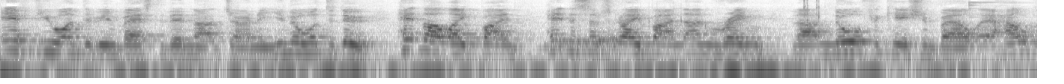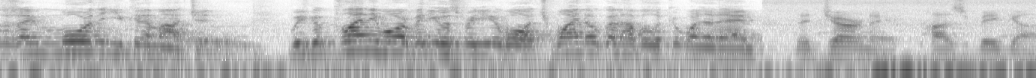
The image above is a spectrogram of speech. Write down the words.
If you want to be invested in that journey, you know what to do. Hit that like button, hit the subscribe button, and ring that notification bell. It helps us out more than you can imagine. We've got plenty more videos for you to watch. Why not go and have a look at one of them? The journey has begun.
